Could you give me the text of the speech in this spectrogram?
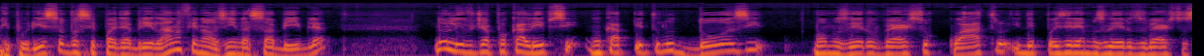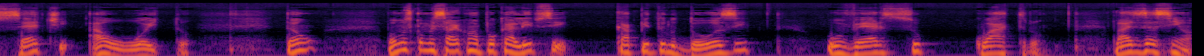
E por isso você pode abrir lá no finalzinho da sua Bíblia, no livro de Apocalipse, no capítulo 12, vamos ver o verso 4 e depois iremos ler os versos 7 ao 8. Então, vamos começar com Apocalipse, capítulo 12, o verso 4. Lá diz assim: ó,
